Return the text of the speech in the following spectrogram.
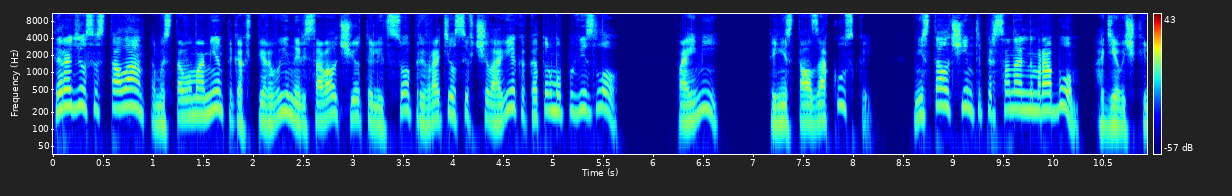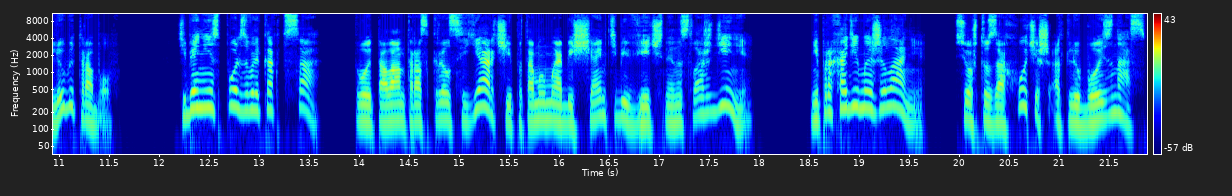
Ты родился с талантом, и с того момента, как впервые нарисовал чье-то лицо, превратился в человека, которому повезло. Пойми, ты не стал закуской, не стал чьим-то персональным рабом, а девочки любят рабов. Тебя не использовали как пса. Твой талант раскрылся ярче, и потому мы обещаем тебе вечное наслаждение. Непроходимое желание. Все, что захочешь от любой из нас.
